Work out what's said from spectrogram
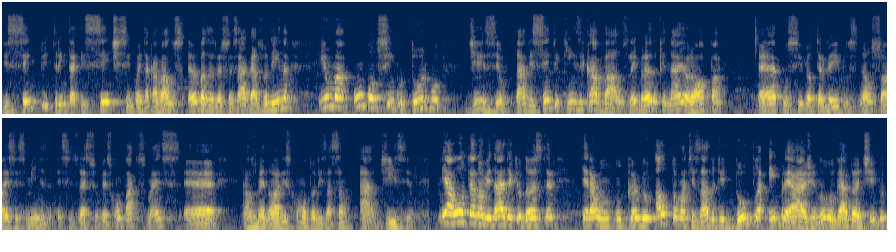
de 130 e 150 cavalos, ambas as versões a gasolina, e uma 1.5 turbo diesel, tá? De 115 cavalos. Lembrando que na Europa é possível ter veículos, não só esses mini, esses SUVs compactos, mas é, carros menores com motorização a diesel. E a outra novidade é que o Duster terá um, um, câmbio automatizado de dupla embreagem no lugar do antigo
